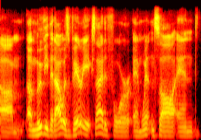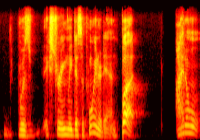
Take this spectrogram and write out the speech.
um, a movie that i was very excited for and went and saw and was extremely disappointed in. But i don't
